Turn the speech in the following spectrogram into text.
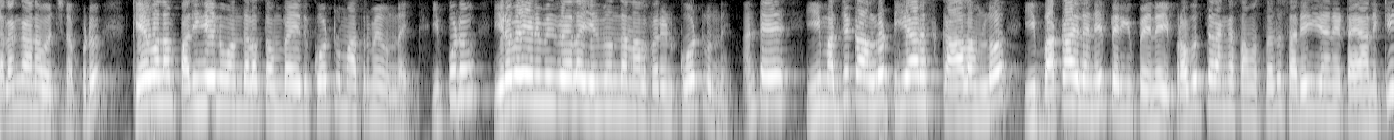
తెలంగాణ వచ్చినప్పుడు కేవలం పదిహేను వందల తొంభై ఐదు కోట్లు మాత్రమే ఉన్నాయి. ఇప్పుడు ఇరవై ఎనిమిది వేల ఎనిమిది వందల నలభై రెండు కోట్లు ఉన్నాయి అంటే ఈ మధ్యకాలంలో టీఆర్ఎస్ కాలంలో ఈ బకాయిలు అనేవి పెరిగిపోయినాయి. ప్రభుత్వ రంగ సంస్థలు సరైన టయానికి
